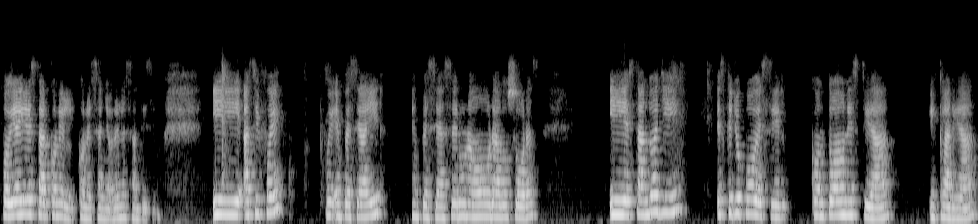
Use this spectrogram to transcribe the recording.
podía ir a estar con el, con el Señor en el Santísimo. Y así fue, empecé a ir, empecé a hacer una hora, dos horas, y estando allí, es que yo puedo decir con toda honestidad, y claridad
